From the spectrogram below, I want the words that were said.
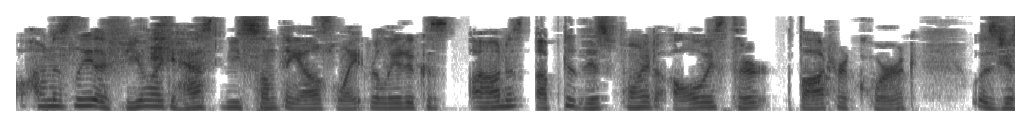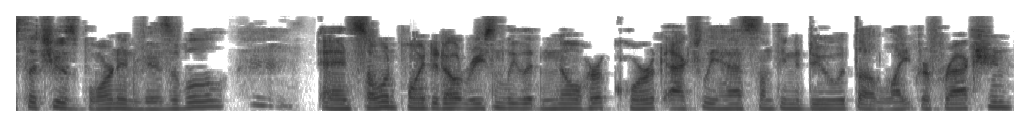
Honestly, I feel like it has to be something else light related because honest, up to this point, I always th- thought her quirk was just that she was born invisible. Hmm. And someone pointed out recently that no, her quirk actually has something to do with the light refraction.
